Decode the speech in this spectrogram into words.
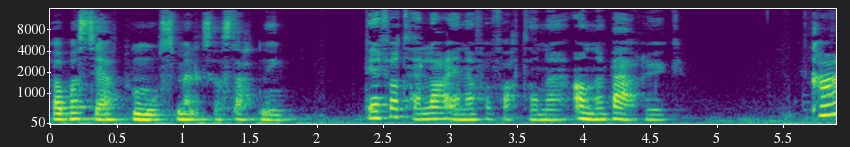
var basert på morsmelkserstatning. Det forteller en av forfatterne, Anne Bærug. Hva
